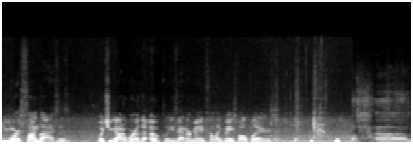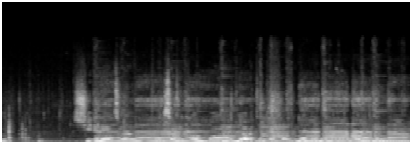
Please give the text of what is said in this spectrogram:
You can wear sunglasses, but you gotta wear the Oakleys that are made for like baseball players. Um, she didn't answer. Somebody called why. No, I think I called her right when I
